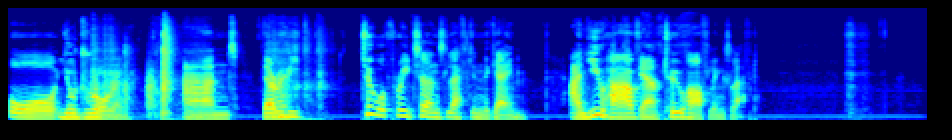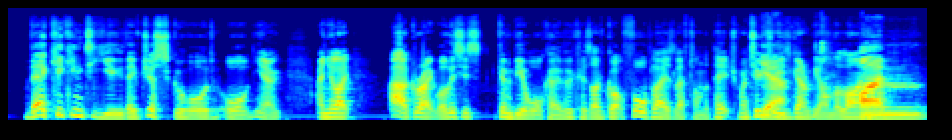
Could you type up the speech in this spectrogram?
or you're drawing. And there are only two or three turns left in the game. And you have Yeah. two halflings left. They're kicking to you, they've just scored, or, you know, and you're like, ah, great, well, this is going to be a walkover because I've got four players left on the pitch. My two Yeah. trees are going to be on the line. I'm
